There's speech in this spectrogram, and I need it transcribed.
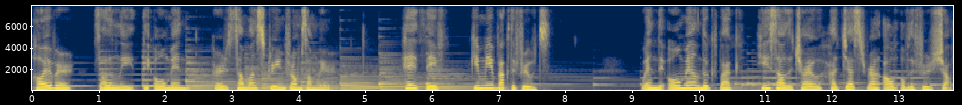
However, Suddenly, the old man heard someone scream from somewhere. Hey, thief, give me back the fruits. When the old man looked back, he saw the child had just run out of the fruit shop.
